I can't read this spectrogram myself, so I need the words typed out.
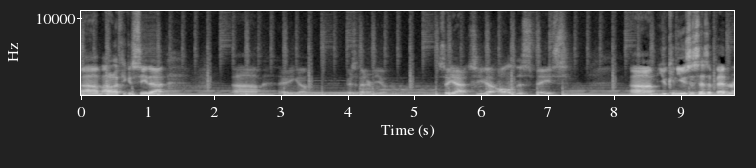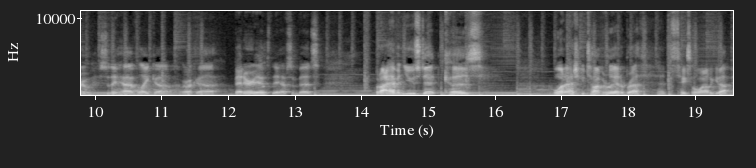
um, I don't know if you can see that. Um, there you go. There's a better view. So yeah, so you got all of this space. Um, you can use this as a bedroom. So they have like, um, or like a bed area. They have some beds, but I haven't used it because one, as you can tell, I'm really out of breath. It takes a while to get up.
